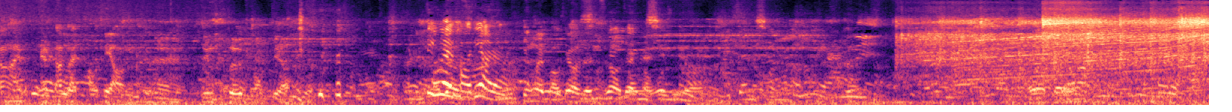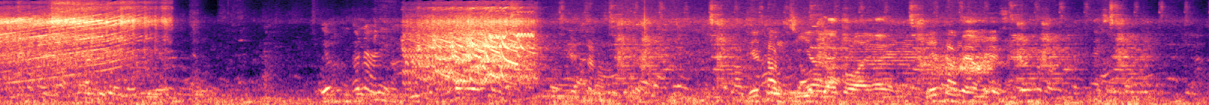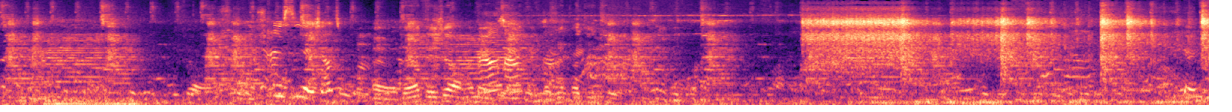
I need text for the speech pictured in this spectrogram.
刚才刚才跑掉了，定位跑掉了。定位跑掉了。定位跑掉，人之后再跑过去。有有哪里？别宕机啊！别宕机。暗示的小组。哎，等下等一下，还没，好好先开进去。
